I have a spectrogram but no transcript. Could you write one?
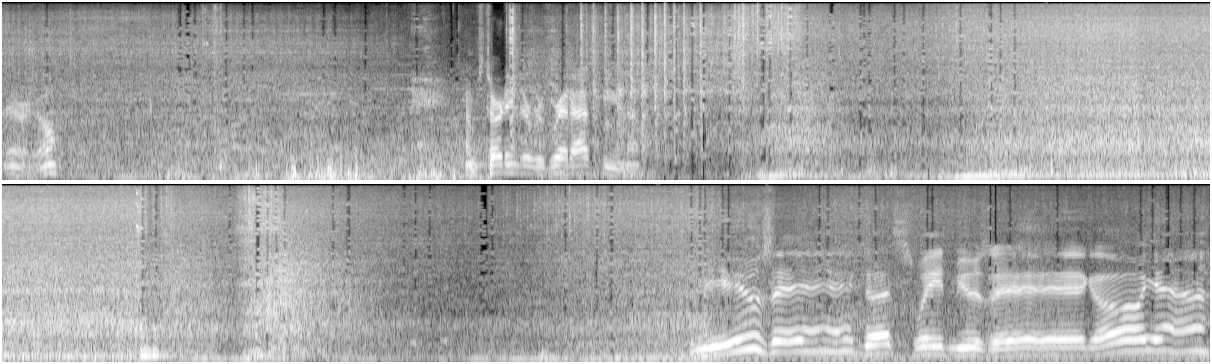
There we go. I'm starting to regret asking you now. Music, that sweet music. Oh yeah.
